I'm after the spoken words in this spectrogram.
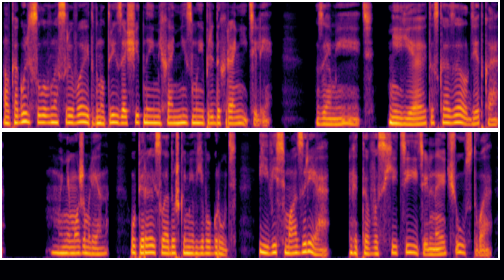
Алкоголь словно срывает внутри защитные механизмы и предохранители. Заметь, не я это сказал, детка. Мы не можем, Лен. Упираясь ладошками в его грудь. И весьма зря. Это восхитительное чувство —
